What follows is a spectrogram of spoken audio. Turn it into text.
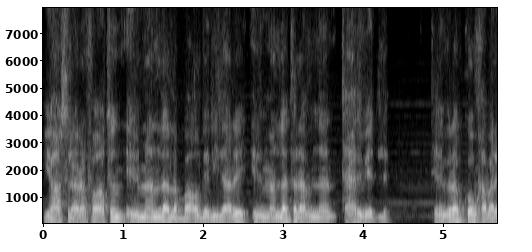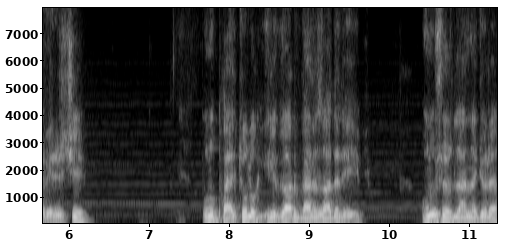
Yasir Ərəfatın ermənilərlə bağlı dedikləri ermənilər tərəfindən təhrif edilib. Telegraf.com xəbər verir ki, bunu politoloq İlqar Vəlizadə deyib. Onun sözlərinə görə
